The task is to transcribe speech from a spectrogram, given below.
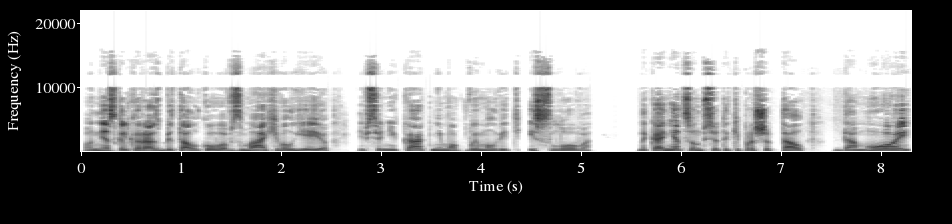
Он несколько раз бестолково взмахивал ею и все никак не мог вымолвить и слова. Наконец он все-таки прошептал «Домой!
